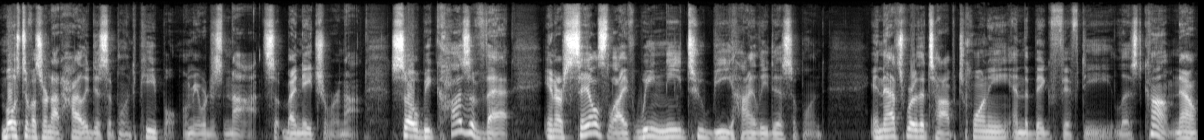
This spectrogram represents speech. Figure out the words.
most of us are not highly disciplined people. I mean, we're just not. So by nature, we're not. So because of that, in our sales life, we need to be highly disciplined. And that's where the top 20 and the big 50 list come. Now,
